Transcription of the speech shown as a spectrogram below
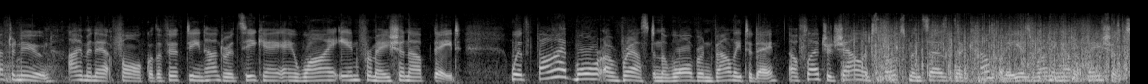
afternoon. I'm Annette Falk with a 1500 CKAY information update. With five more arrests in the Walbran Valley today, a Fletcher Challenge spokesman says the company is running out of patience.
